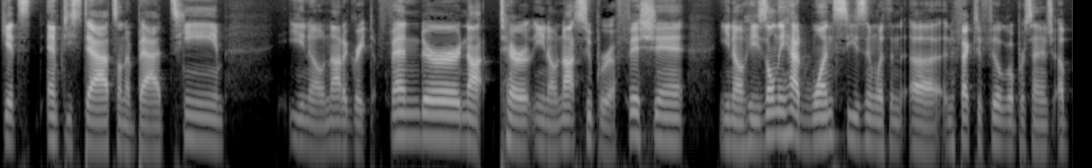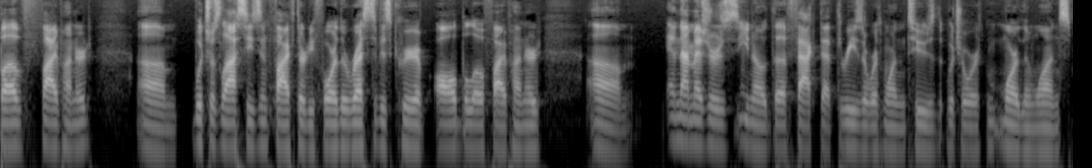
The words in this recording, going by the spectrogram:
gets empty stats on a bad team. You know, not a great defender, not ter- you know, not super efficient. You know, he's only had one season with an, uh, an effective field goal percentage above 500, um, which was last season 534. The rest of his career all below 500, um, and that measures you know the fact that threes are worth more than twos, which are worth more than ones.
